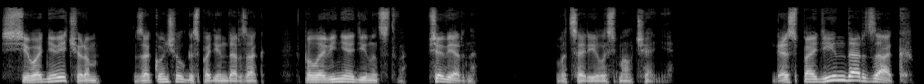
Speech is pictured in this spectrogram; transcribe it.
Сегодня вечером, — закончил господин Дарзак, — в половине одиннадцатого. Все верно. Воцарилось молчание. «Господин Дарзак»,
